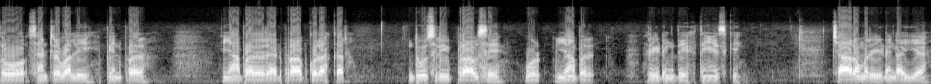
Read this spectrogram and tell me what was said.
तो सेंटर वाली पिन पर यहाँ पर रेड प्रॉब को रखकर दूसरी प्रॉब से वो यहाँ पर रीडिंग देखते हैं इसकी। चारों में रीडिंग आई है।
